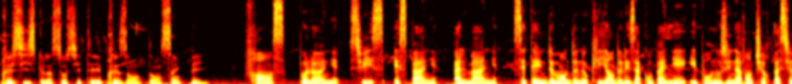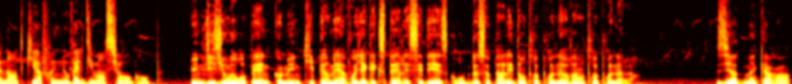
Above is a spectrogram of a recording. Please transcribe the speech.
précise que la société est présente dans cinq pays. France, Pologne, Suisse, Espagne, Allemagne, c'était une demande de nos clients de les accompagner et pour nous une aventure passionnante qui offre une nouvelle dimension au groupe. Une vision européenne commune qui permet à Voyage Expert et CDS Group de se parler d'entrepreneur à entrepreneur. Ziad Mankara,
